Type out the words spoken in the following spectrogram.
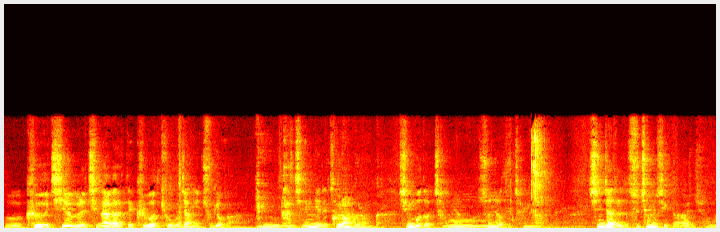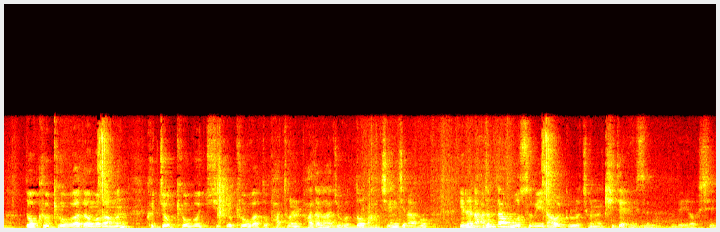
어, 그 지역을 지나갈 때 그곳 교구장의 주교가 같이 행렬에 참여하고 그럼, 그럼. 신부도 참여하고 수녀도 참여하고 신자들도 수천 명씩 따라오죠. 또 그 교구가 넘어가면 그쪽 교구 지- 교구가 또 바톤을 받아가지고 또 같이 행진하고 이런 아름다운 모습이 나올 걸로 저는 기대를 했어요. 근데 역시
